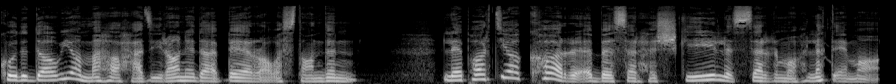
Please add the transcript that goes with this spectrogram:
کد داوی مها حزیران دا به راوستاندن. لپارتیا کار به سرهشکی سر مهلت ما.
